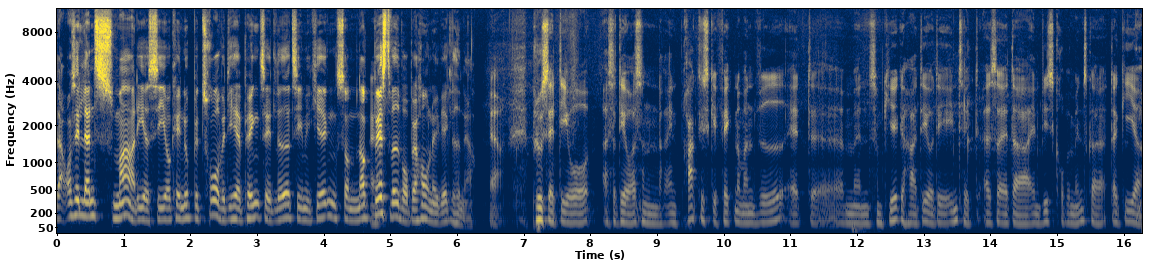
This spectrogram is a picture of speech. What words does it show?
der er også et eller andet smart i at sige, okay, nu betror vi de her penge til et lederteam i kirken, som nok ja. bedst ved, hvor behovene i virkeligheden er. Ja, plus at det jo, altså det er jo også en rent praktisk effekt, når man ved, at øh, man som kirke har, det jo det indtægt, altså at der er en vis gruppe mennesker, der giver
